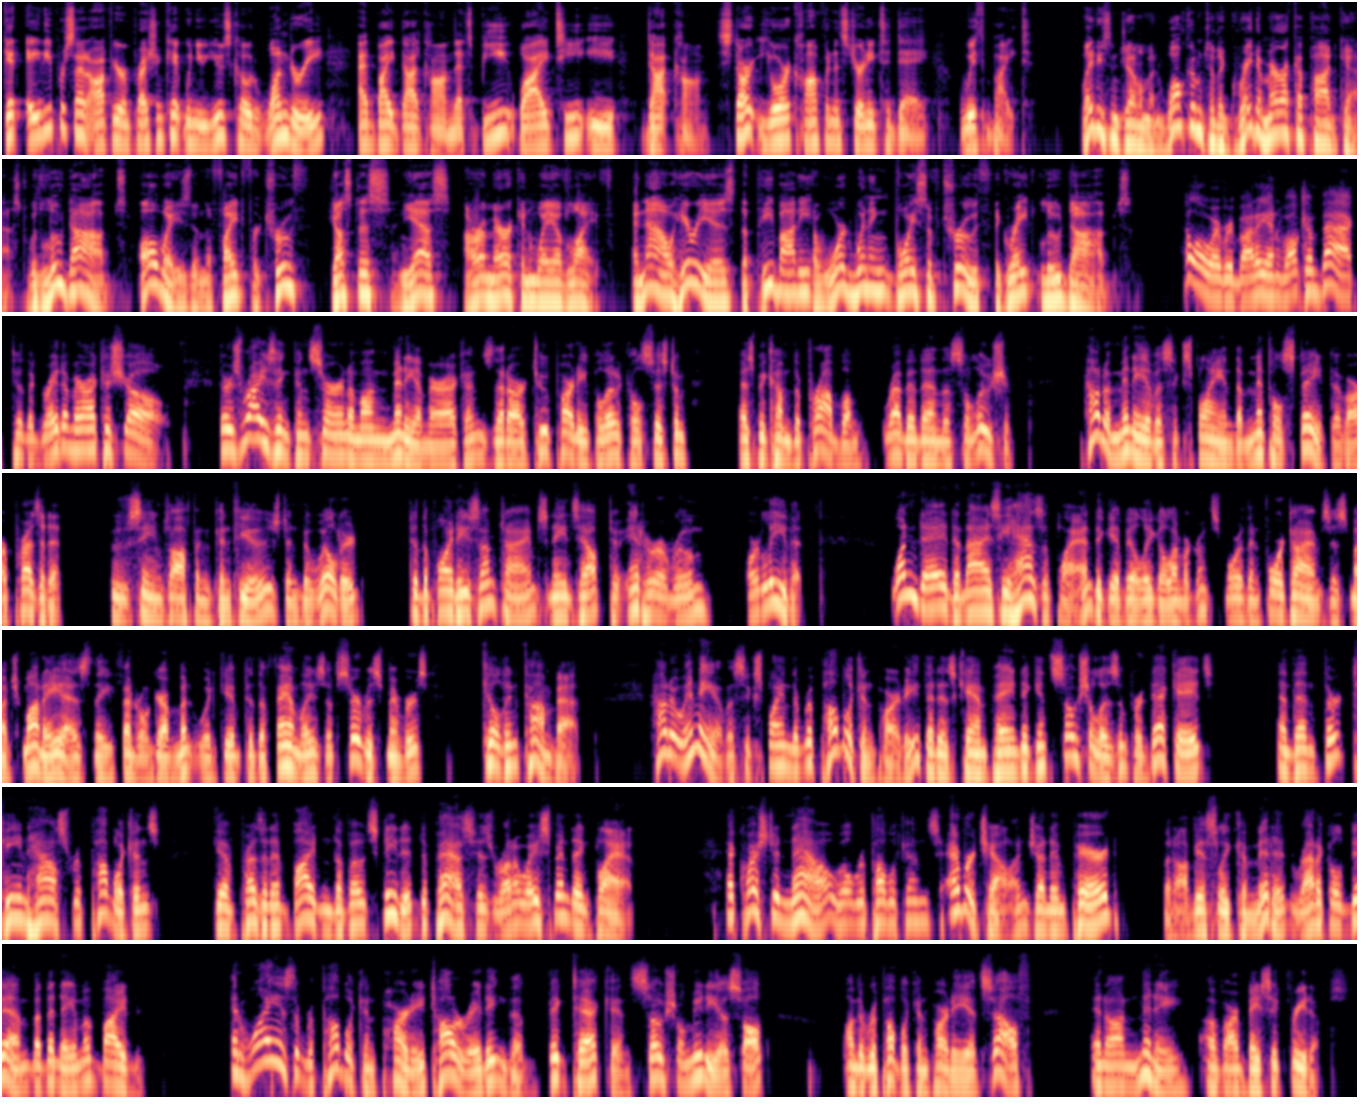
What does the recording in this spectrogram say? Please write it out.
Get 80% off your impression kit when you use code WONDERY at Byte.com. That's B-Y-T-E dot com. Start your confidence journey today with Byte. Ladies and gentlemen, welcome to the Great America Podcast with Lou Dobbs, always in the fight for truth, justice, and yes, our American way of life. And now here he is, the Peabody Award-winning voice of truth, the great Lou Dobbs. Hello, everybody, and welcome back to the Great America Show. There's rising concern among many Americans that our two party political system has become the problem rather than the solution. How do many of us explain the mental state of our president, who seems often confused and bewildered to the point he sometimes needs help to enter a room or leave it? One day denies he has a plan to give illegal immigrants more than four times as much money as the federal government would give to the families of service members killed in combat. How do any of us explain the Republican Party that has campaigned against socialism for decades, and then 13 House Republicans give President Biden the votes needed to pass his runaway spending plan? A question now will Republicans ever challenge an impaired, but obviously committed radical dim by the name of Biden? And why is the Republican Party tolerating the big tech and social media assault on the Republican Party itself and on many of our basic freedoms?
